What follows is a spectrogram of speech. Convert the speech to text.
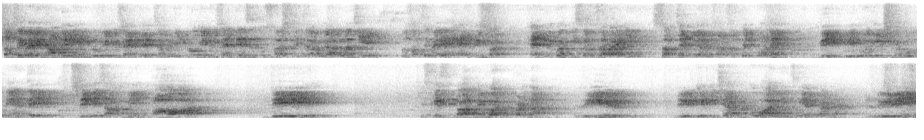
सबसे पहले ध्यान देंगे इंट्रोगेटिव सेंटेंस अब इंट्रोगेटिव सेंटेंस उसका स्ट्रक्चर आपको याद होना चाहिए। तो सबसे पहले हेल्पिंग वर्ब हेल्पिंग वर्ब किस अनुसार आएगी? सब्जेक्ट के अनुसार। सब्जेक्ट कौन है? वे वे को इंग्लिश में बोलते हैं दे दे के साथ में आर दे इसके बाद में वर्ब पढ़ना। रीड रीड के पीछे अपन को आईएनजी ऐड करना है। रीडिंग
